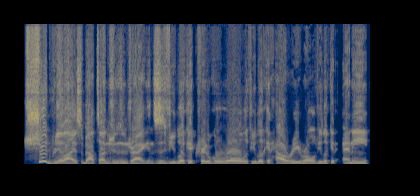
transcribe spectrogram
should realize about Dungeons and Dragons is if you look at Critical Role, if you look at How We Roll, if you look at any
